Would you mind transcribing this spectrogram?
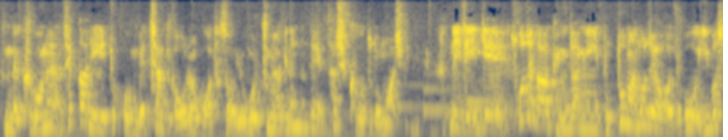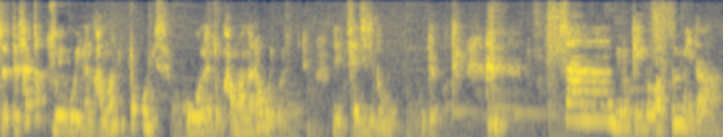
근데 그거는 색깔이 조금 매치하기가 어려울 것 같아서 이걸 구매하긴 했는데 사실 그것도 너무 아쉽긴 해요. 근데 이제 이게 소재가 굉장히 도톰한 소재여가지고 입었을 때 살짝 부해 보이는 감은 조금 있어요. 그거는 좀 감안을 하고 입어야 될 것 같아요. 근데 재질이 너무 보들보들. 짠! 이렇게 입어봤습니다.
